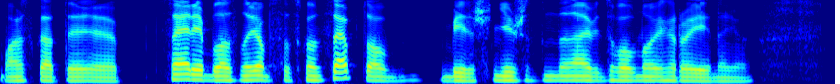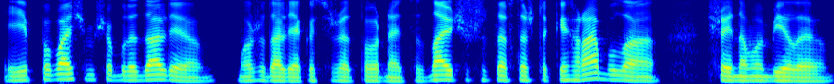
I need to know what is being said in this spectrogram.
можна сказати, серія була знайомства з концептом більш, ніж навіть з головною героїнею. І побачимо, що буде далі. Може далі якось сюжет повернеться. Знаючи, що це все ж таки гра була, ще й на мобіли,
